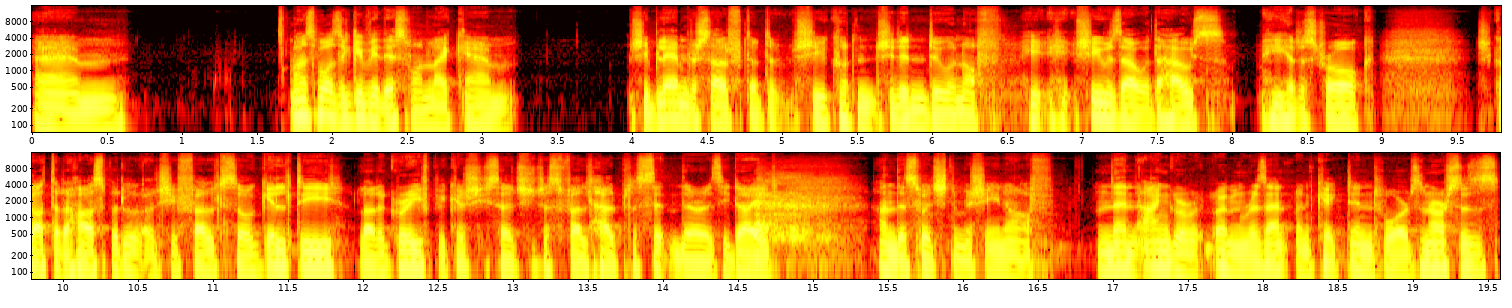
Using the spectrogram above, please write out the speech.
Um I suppose I'll give you this one, like um she blamed herself that she couldn't she didn't do enough. He, he she was out of the house, he had a stroke. She got to the hospital and she felt so guilty, a lot of grief because she said she just felt helpless sitting there as he died and they switched the machine off. And then anger and resentment kicked in towards nurses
